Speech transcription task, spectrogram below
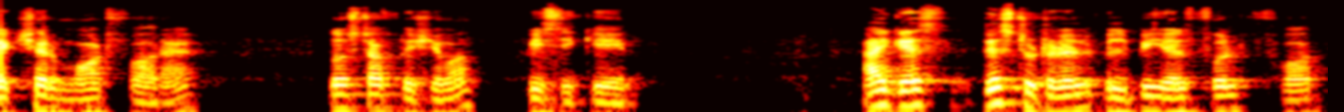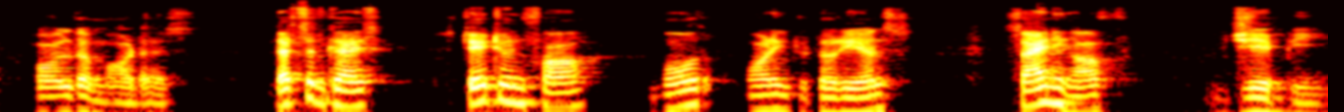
texture mod for a Ghost of Tsushima PC game. I guess this tutorial will be helpful for all the modders. That's it guys, stay tuned for more modding tutorials. Signing off, JP.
